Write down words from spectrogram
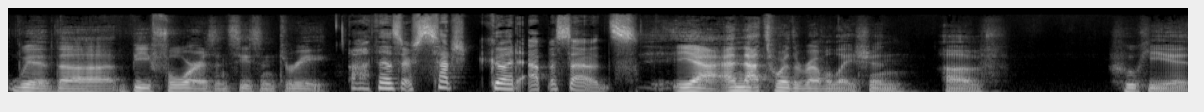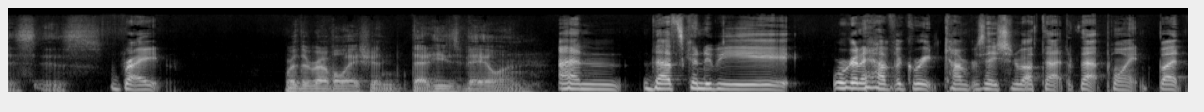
with uh, B4 is in season three. Oh, those are such good episodes. Yeah. And that's where the revelation of who he is is Right. where the revelation that he's Valen. and that's going to be we're going to have a great conversation about that at that point but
